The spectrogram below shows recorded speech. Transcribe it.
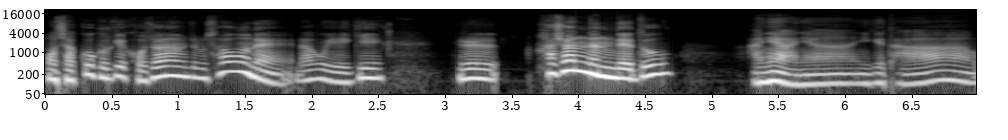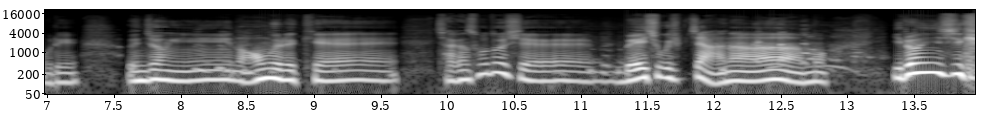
어, 자꾸 그렇게 거절하면 좀 서운해. 라고 얘기를 하셨는데도 아니야, 아니야. 이게 다 우리 은정이 너무 이렇게 작은 소도시에 매시고 싶지 않아. 뭐 이런 식의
